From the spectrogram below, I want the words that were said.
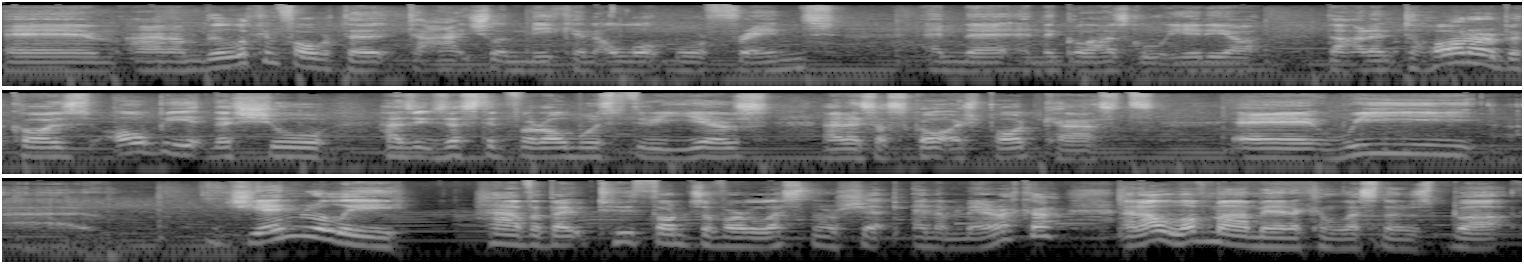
um, and I'm really looking forward to, to actually making a lot more friends in the in the Glasgow area that are into horror because albeit this show has existed for almost three years and it's a Scottish podcast, uh, we generally have about two thirds of our listenership in America, and I love my American listeners, but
